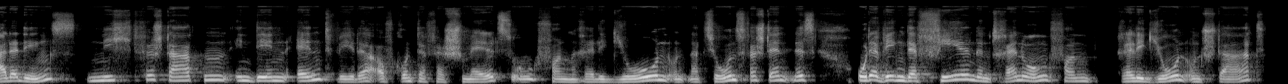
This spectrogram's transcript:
allerdings nicht für Staaten, in denen entweder aufgrund der Verschmelzung von Religion und Nationsverständnis oder wegen der fehlenden Trennung von Religion und Staat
